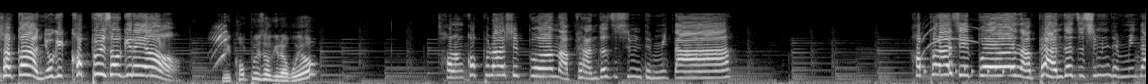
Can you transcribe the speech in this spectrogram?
잠깐 여기 커플석이래요. 이 커플석이라고요? 저랑 커플 하실 분 앞에 앉아주시면 됩니다. 커플 하실 분 앞에 앉아주시면 됩니다.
